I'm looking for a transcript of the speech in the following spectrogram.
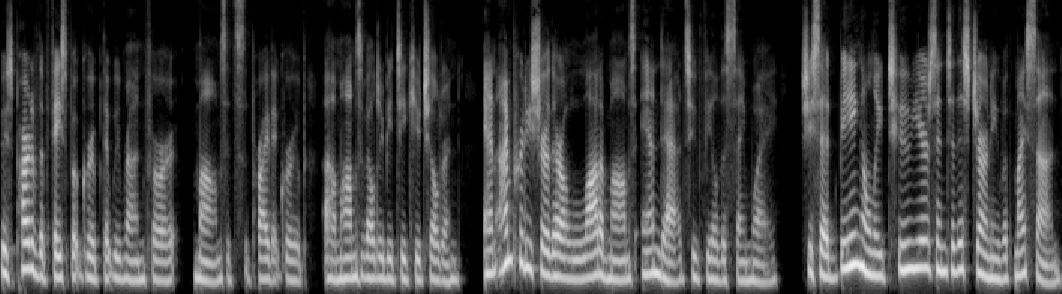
who's part of the Facebook group that we run for moms. It's a private group, uh, moms of LGBTQ children. And I'm pretty sure there are a lot of moms and dads who feel the same way. She said, Being only two years into this journey with my son,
